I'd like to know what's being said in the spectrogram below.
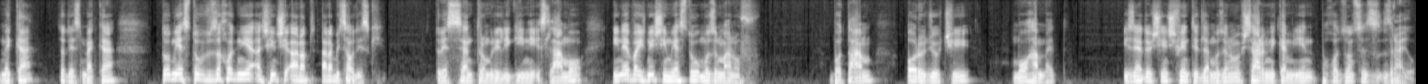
Mekka, to jest Mekka, to miasto w zachodniej części Arab, Arabii Saudyjskiej. To jest centrum religijne islamu i najważniejsze miasto muzułmanów bo tam urodził się Mohamed i znajduje się święty dla muzułmanów czarny kamień pochodzący z, raju.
